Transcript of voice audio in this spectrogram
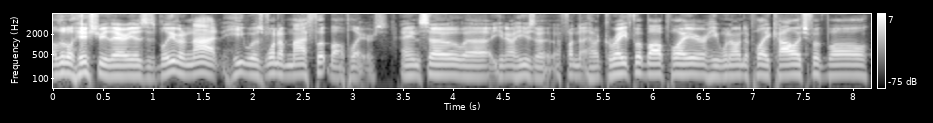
a little history there is, is believe it or not, he was one of my football players. And so, uh, you know, he's a, a, fun, a great football player. He went on to play college football.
